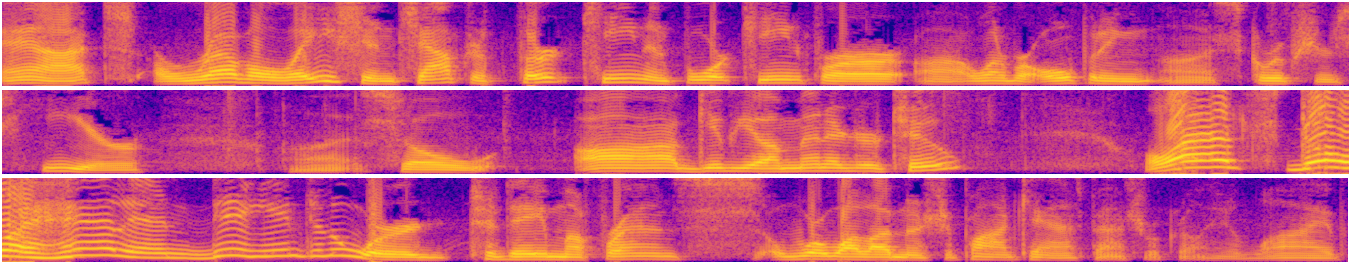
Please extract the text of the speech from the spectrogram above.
at Revelation chapter 13 and 14 for our, uh, one of our opening uh, scriptures here. Uh, so I'll give you a minute or two Let's go ahead and dig into the Word today, my friends. Worldwide Live Ministry Podcast, Pastor Rick here live.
